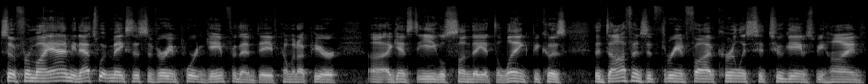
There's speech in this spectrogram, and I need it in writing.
So for Miami, that's what makes this a very important game for them, Dave, coming up here uh, against the Eagles Sunday at the Link because the Dolphins at 3 and 5 currently sit two games behind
